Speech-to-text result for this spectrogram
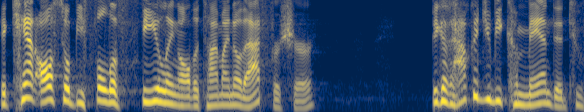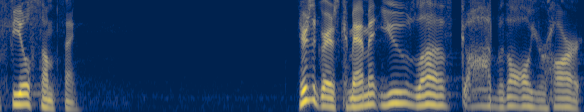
It can't also be full of feeling all the time. I know that for sure. Because how could you be commanded to feel something? Here's the greatest commandment you love God with all your heart.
